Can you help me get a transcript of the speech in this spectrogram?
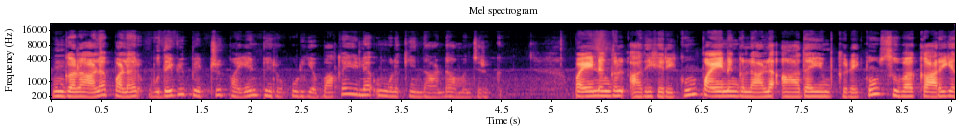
உங்களால் பலர் உதவி பெற்று பயன் பெறக்கூடிய வகையில் உங்களுக்கு இந்த ஆண்டு அமைஞ்சிருக்கு. பயணங்கள் அதிகரிக்கும். பயணங்களால் ஆதாயம் கிடைக்கும். சுப காரிய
